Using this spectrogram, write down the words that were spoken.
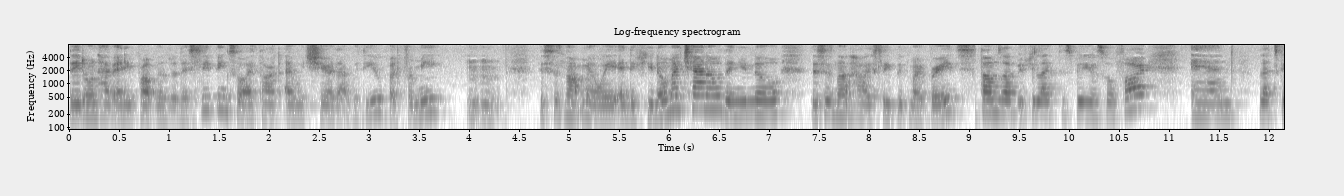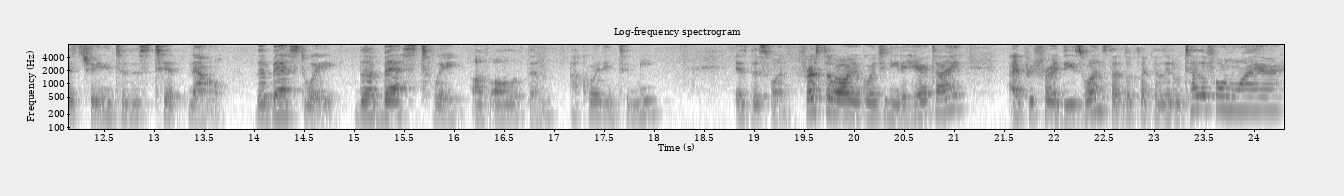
they don't have any problems when they're sleeping so i thought i would share that with you but for me mm-mm, this is not my way and if you know my channel then you know this is not how i sleep with my braids thumbs up if you like this video so far and let's get straight into this tip now. The best way, the best way of all of them, according to me, is this one. First of all, you're going to need a hair tie. I prefer these ones that look like a little telephone wire.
